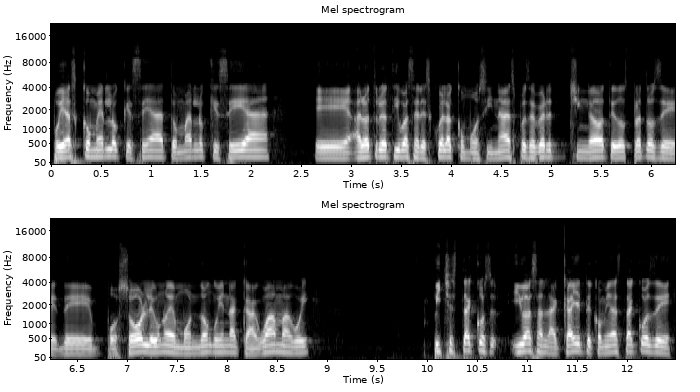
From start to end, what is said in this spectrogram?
podías comer lo que sea, tomar lo que sea. eh, al otro día te ibas a la escuela como si nada, después de haber chingadote dos platos de, de pozole, uno de mondongo y una caguama, güey. Piches tacos, ibas a la calle, te comías tacos de...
